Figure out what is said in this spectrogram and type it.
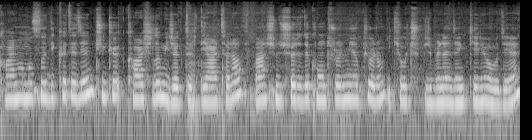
Kaymamasına dikkat edin. Çünkü karşılamayacaktır diğer taraf. Ben şimdi şöyle de kontrolümü yapıyorum. İki uç birbirine denk geliyor mu diye.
